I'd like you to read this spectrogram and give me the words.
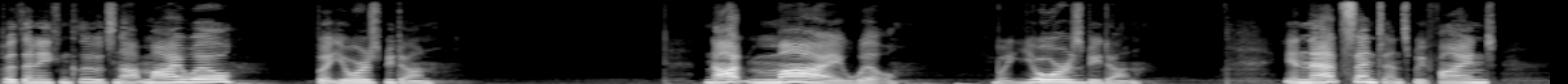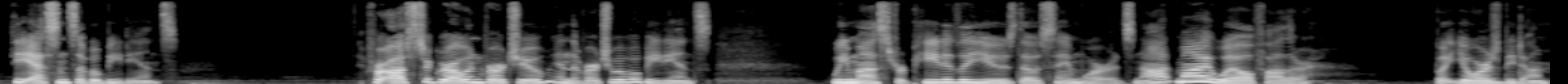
But then he concludes, Not my will, but yours be done. Not my will, but yours be done. In that sentence, we find the essence of obedience. For us to grow in virtue, in the virtue of obedience, we must repeatedly use those same words Not my will, Father, but yours be done.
